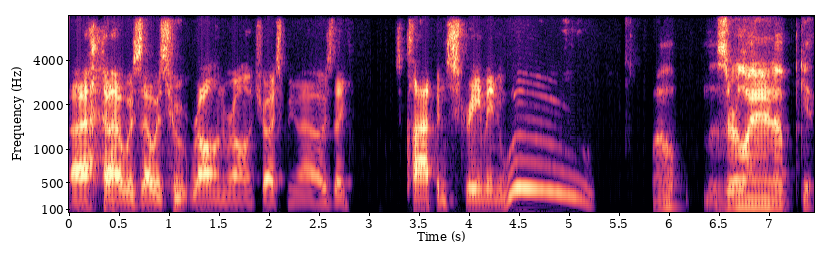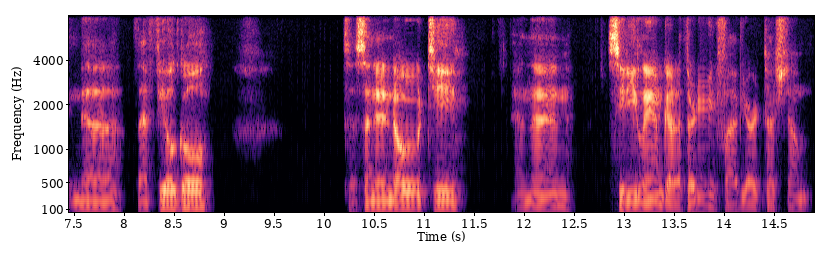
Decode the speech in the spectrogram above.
I, I was I was hoot rolling rolling. Trust me, I was like clapping, screaming, "Woo!" Well, Zuerlein ended up getting uh, that field goal to send it into OT. And then CeeDee Lamb got a 35 yard touchdown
